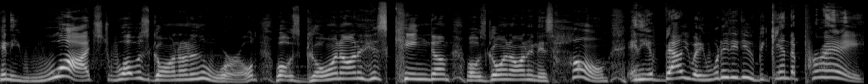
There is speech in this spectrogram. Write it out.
and he watched what was going on in the world, what was going on in his kingdom, what was going on in his home, and he evaluated. What did he do? Began to pray.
